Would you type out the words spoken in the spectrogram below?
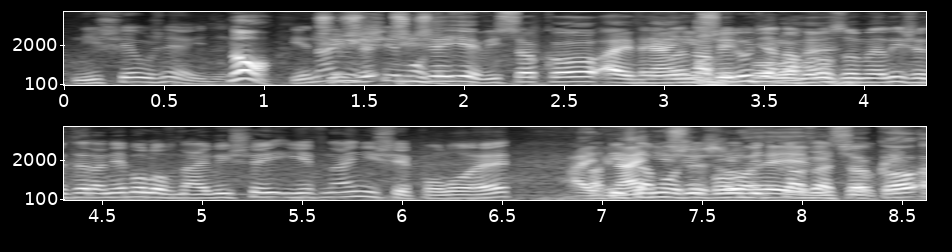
nižšie už nejde. No, je čiže, čiže možné. je vysoko aj v Hej, len aby najnižšej ľudia nám polohe. rozumeli, že teda nebolo v najvyššej, je v najnižšej polohe Aj a v najnižšej polohe je vysoko.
